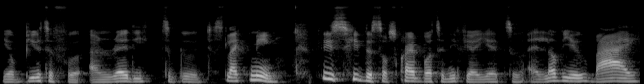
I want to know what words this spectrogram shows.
You're beautiful and ready to go just like me. Please hit the subscribe button if you're here too i love you. Bye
